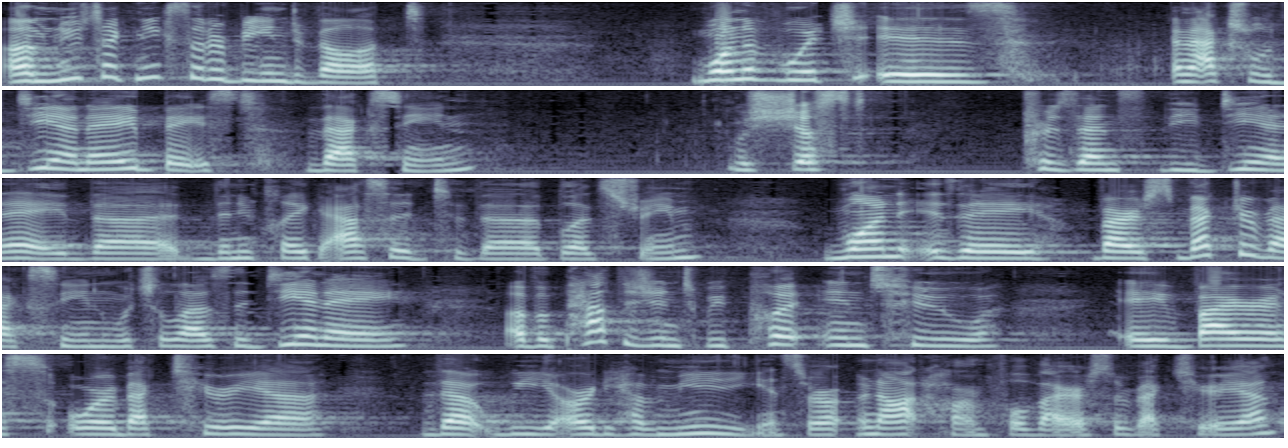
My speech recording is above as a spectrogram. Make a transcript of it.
Um, new techniques that are being developed, one of which is an actual DNA-based vaccine, which just presents the DNA, the, the nucleic acid, to the bloodstream. One is a virus vector vaccine, which allows the DNA of a pathogen to be put into a virus or a bacteria that we already have immunity against, or not harmful virus or bacteria.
